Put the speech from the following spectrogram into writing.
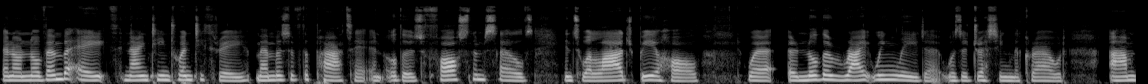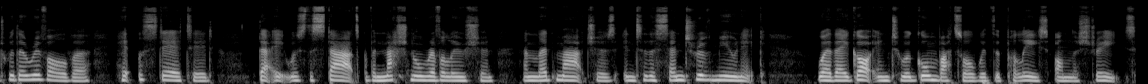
Then on November 8, 1923, members of the party and others forced themselves into a large beer hall where another right wing leader was addressing the crowd. Armed with a revolver, Hitler stated that it was the start of a national revolution and led marchers into the centre of Munich, where they got into a gun battle with the police on the streets.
